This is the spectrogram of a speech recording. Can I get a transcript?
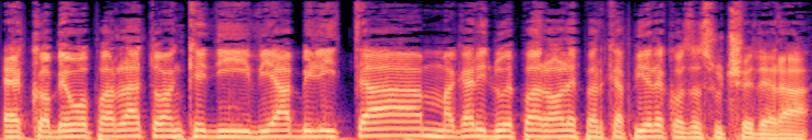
Ecco, abbiamo parlato anche di viabilità, magari due parole per capire cosa succederà.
